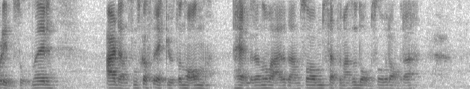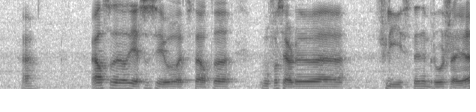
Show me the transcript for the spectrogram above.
blindsoner, er den som skal strekke ut en hånd, heller enn å være den som setter meg til doms over andre. Ja. altså Jesus sier jo et sted at eh, Hvorfor ser du eh, flisen i din brors øye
